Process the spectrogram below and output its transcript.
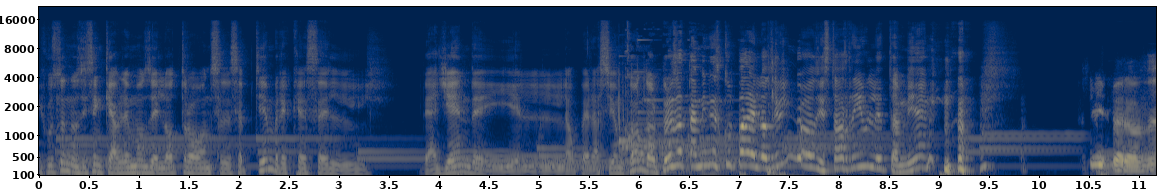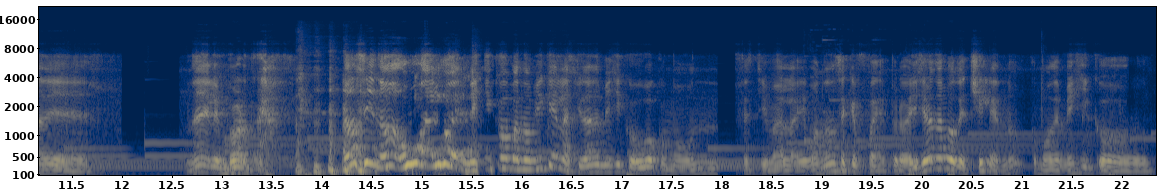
Y justo nos dicen que hablemos del otro 11 de septiembre, que es el de Allende y el, la Operación Cóndor. Pero eso también es culpa de los gringos y está horrible también. sí, pero nadie. Nadie le importa. No, sí, no, hubo algo en México. Bueno, vi que en la Ciudad de México hubo como un festival ahí. Bueno, no sé qué fue, pero hicieron algo de Chile, ¿no? Como de México.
